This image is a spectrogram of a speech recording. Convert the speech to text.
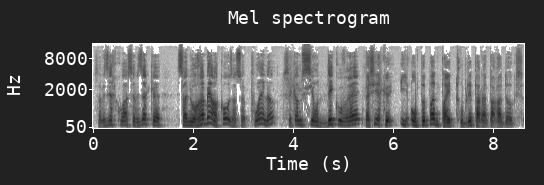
Ça veut dire quoi? Ça veut dire que ça nous remet en cause à ce point-là. C'est comme si on découvrait. Ben, c'est-à-dire qu'on ne peut pas ne pas être troublé par un paradoxe.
